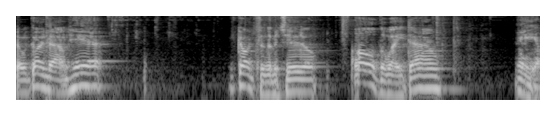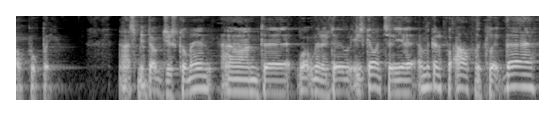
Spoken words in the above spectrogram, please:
So we're going down here going to the material all the way down. There you go puppy that's my dog just come in and uh, what we're going to do is go into here and we're going to put alpha clip there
